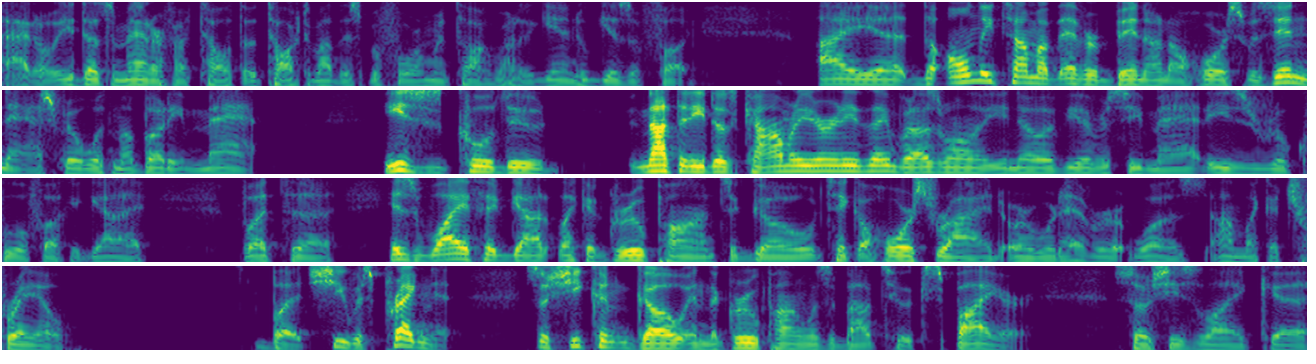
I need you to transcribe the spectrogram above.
I don't, it doesn't matter if I've talked, talked about this before. I'm going to talk about it again. Who gives a fuck? I uh, the only time I've ever been on a horse was in Nashville with my buddy Matt he's a cool dude. Not that he does comedy or anything, but I just want to let you know if you ever see Matt, he's a real cool fucking guy. But uh, his wife had got like a Groupon to go take a horse ride or whatever it was on like a trail, but she was pregnant, so she couldn't go, and the Groupon was about to expire. So she's like, uh,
